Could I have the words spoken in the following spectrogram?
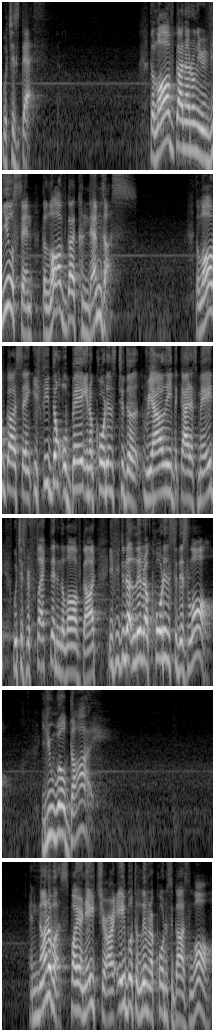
which is death. The law of God not only reveals sin, the law of God condemns us. The law of God is saying if you don't obey in accordance to the reality that God has made, which is reflected in the law of God, if you do not live in accordance to this law, you will die. And none of us, by our nature, are able to live in accordance to God's law.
